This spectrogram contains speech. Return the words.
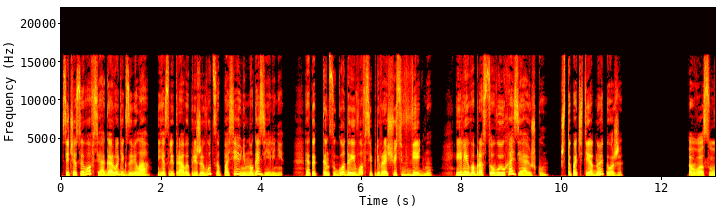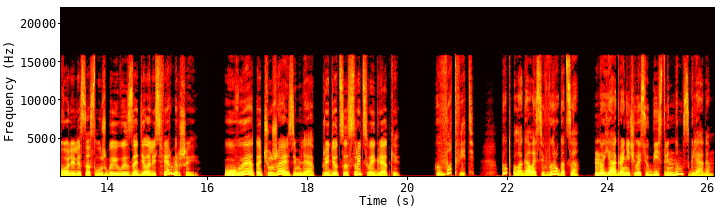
Сейчас и вовсе огородик завела. Если травы приживутся, посею немного зелени. Это к концу года и вовсе превращусь в ведьму. Или в образцовую хозяюшку, что почти одно и то же. Вас уволили со службы, и вы заделались фермершей? Увы, это чужая земля, придется срыть свои грядки. Вот ведь. Тут полагалось выругаться, но я ограничилась убийственным взглядом.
